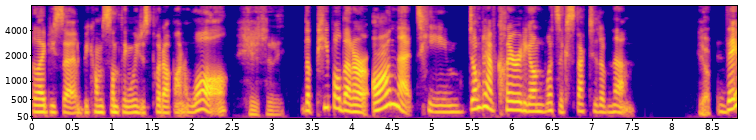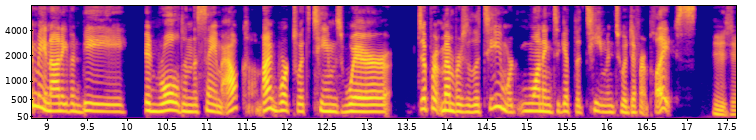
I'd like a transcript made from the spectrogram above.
like you said, becomes something we just put up on a wall the people that are on that team don't have clarity on what's expected of them. Yep. They may not even be enrolled in the same outcome. I've worked with teams where different members of the team were wanting to get the team into a different place. Mm-hmm.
